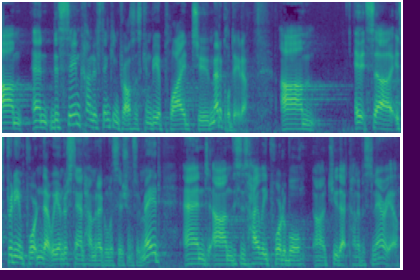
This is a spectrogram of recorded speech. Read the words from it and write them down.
Um, and the same kind of thinking process can be applied to medical data. Um, it's, uh, it's pretty important that we understand how medical decisions are made, and um, this is highly portable uh, to that kind of a scenario.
